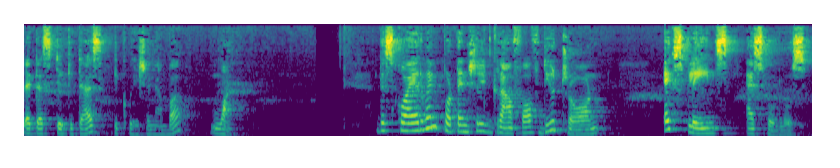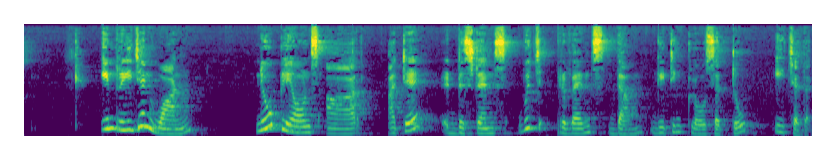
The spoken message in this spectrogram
Let us take it as equation number 1. The square well potential graph of deuteron explains as follows. In region 1, nucleons are at a distance which prevents them getting closer to each other.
